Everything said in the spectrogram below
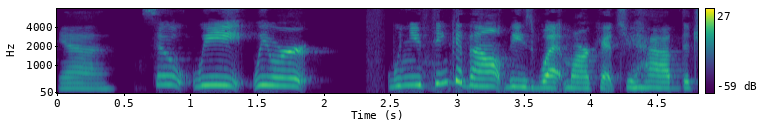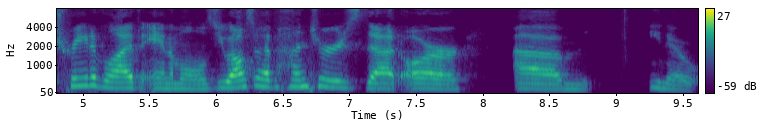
Yeah. So we we were when you think about these wet markets you have the trade of live animals you also have hunters that are um, you know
